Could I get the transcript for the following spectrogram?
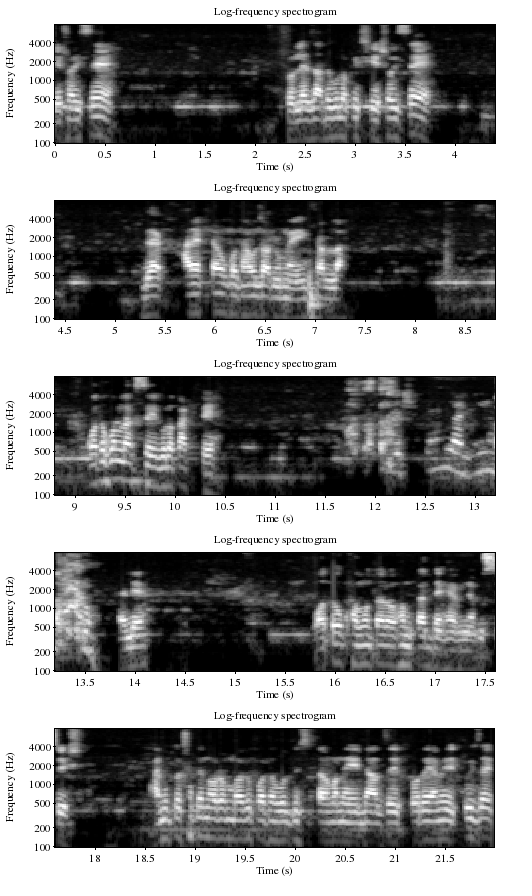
শেষ হয়েছে শরীরে জাদুগুলো কি শেষ হয়েছে দেখ আর একটাও কোথাও জাদু নেই ইনশাল্লাহ কতক্ষণ লাগছে এগুলো কাটতে বেশি টাইম লাগবে না তাহলে অত ক্ষমতার অহংকার দেখাবি না, বুঝছিস? আমি তোর সাথে নরম ভাবে কথা বলতেছি, তার মানে এই না যে তোরে আমি তুই যাই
